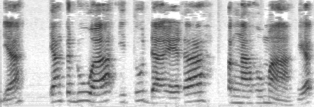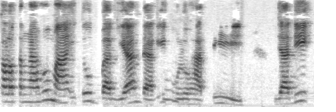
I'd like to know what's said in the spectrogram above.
Ya. Yang kedua itu daerah tengah rumah ya. Kalau tengah rumah itu bagian dari hulu hati jadi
